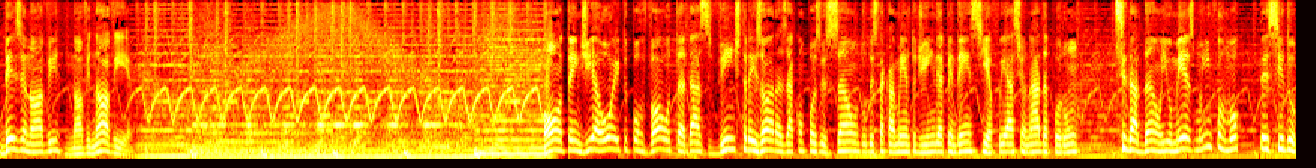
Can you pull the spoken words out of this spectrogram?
1999. Ontem, dia 8, por volta das 23 horas, a composição do destacamento de Independência foi acionada por um cidadão e o mesmo informou ter sido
